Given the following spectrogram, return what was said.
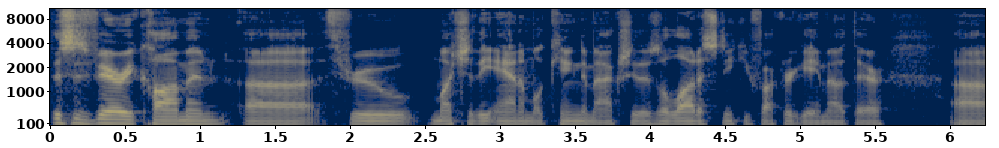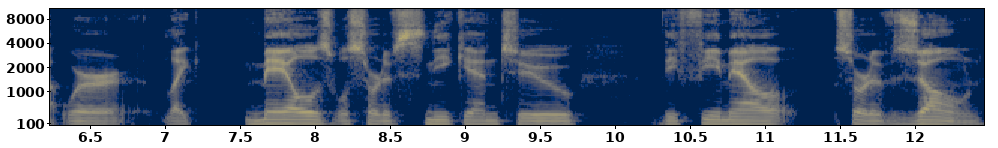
This is very common uh, through much of the animal kingdom. Actually, there's a lot of sneaky fucker game out there uh, where like males will sort of sneak into the female sort of zone,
